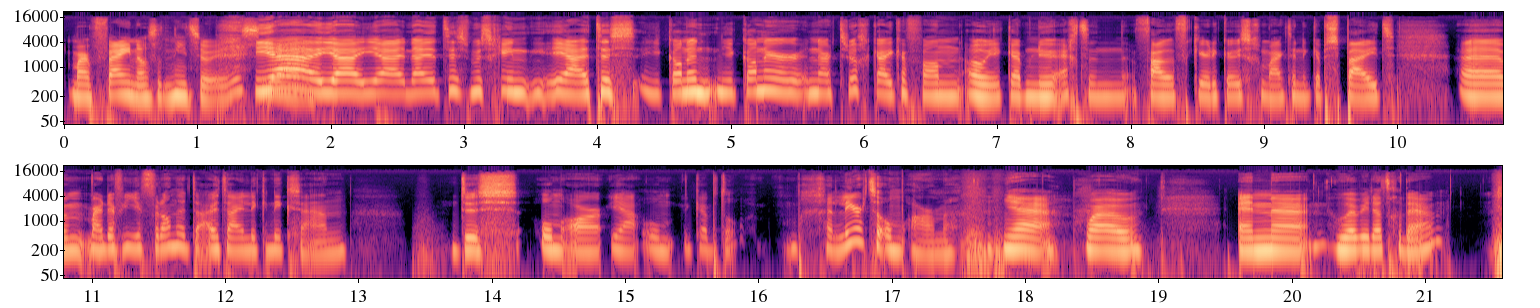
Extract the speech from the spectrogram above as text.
Maar fijn als het niet zo is. Ja, ja, ja. Nou, het is misschien, ja, het is, je kan, er, je kan er naar terugkijken van, oh, ik heb nu echt een fout, verkeerde keuze gemaakt en ik heb spijt. Ehm, maar daar, je verandert er uiteindelijk niks aan. Dus omarm, ja, om, ik heb het geleerd te omarmen. Ja, wauw. En eh, hoe heb je dat gedaan?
